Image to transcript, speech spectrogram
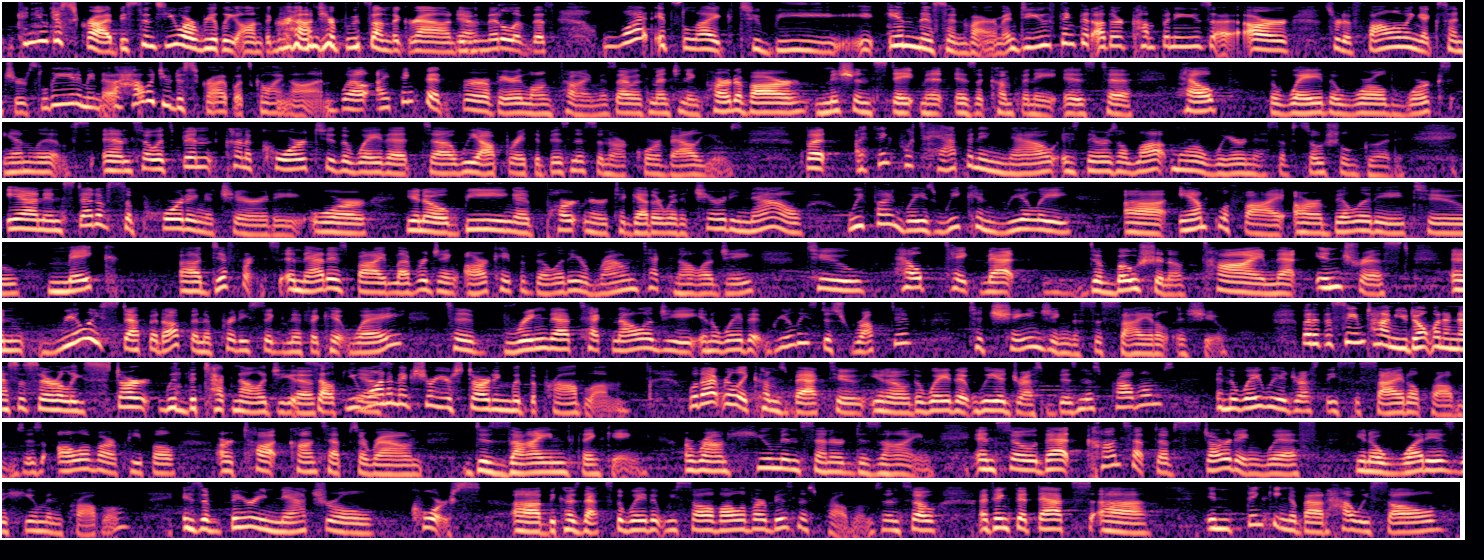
can you describe, since you are really on the ground, your boots on the ground yeah. in the middle of this, what it's like to be in this environment? Do you think that other companies uh, are sort of following Accenture's lead? I mean, how would you describe what's going on? Well, I think that for a very long time, as I was mentioning, part of our mission statement as a company is to help the way the world works and lives. And so it's been kind of core to the way that uh, we operate the business and our core values. But I think what's happening now is there's a lot more awareness of social good. And instead of supporting a charity or you know, being a partner together with a charity now, we find ways we can really uh, amplify our ability to make uh, difference, and that is by leveraging our capability around technology to help take that devotion of time, that interest, and really step it up in a pretty significant way to bring that technology in a way that really is disruptive to changing the societal issue. But at the same time, you don't want to necessarily start with the technology yes, itself. You yes. want to make sure you're starting with the problem. Well, that really comes back to you know the way that we address business problems and the way we address these societal problems is all of our people are taught concepts around design thinking, around human-centered design. And so that concept of starting with, you know, what is the human problem is a very natural course uh, because that's the way that we solve all of our business problems. And so I think that that's, uh, in thinking about how we solve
